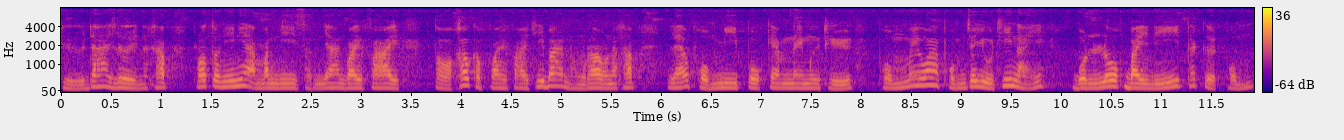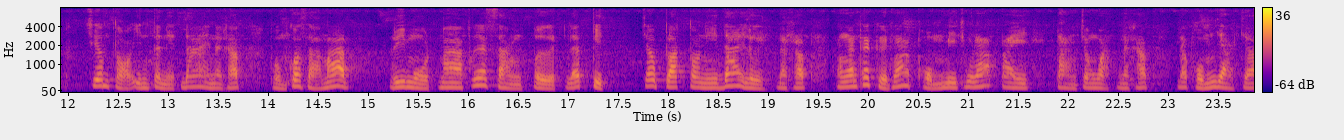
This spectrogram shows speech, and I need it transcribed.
ถือได้เลยนะครับ เพราะตัวนี้เนี่ยมันมีสัญญาณ Wi-Fi ต่อเข้ากับ Wi-Fi ที่บ้านของเรานะครับ แล้วผมมีโปรแกรมในมือถือ ผมไม่ว่าผมจะอยู่ที่ไหนบนโลกใบนี้ ถ้าเกิดผมเชื่อมต่ออินเทอร์เน็ตได้นะครับ ผมก็สามารถรีโมทมาเพื่อสั่งเปิดและปิดเจ้าปลั๊กตัวนี้ได้เลยนะครับ เพราะงั้นถ้าเกิดว่าผมมีธุระไปต่างจังหวัดนะครับ แล้วผมอยากจะ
